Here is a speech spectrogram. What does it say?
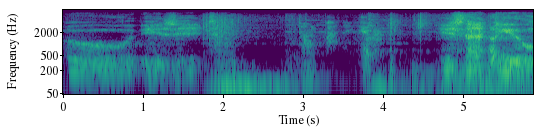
Who is it? Don't panic. Is that you?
